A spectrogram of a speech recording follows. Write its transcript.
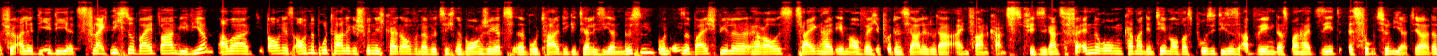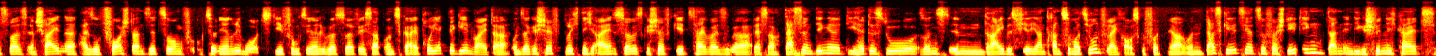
für alle die, die jetzt vielleicht nicht so weit waren wie wir wir. Aber die bauen jetzt auch eine brutale Geschwindigkeit auf und da wird sich eine Branche jetzt äh, brutal digitalisieren müssen. Und unsere Beispiele heraus zeigen halt eben auch, welche Potenziale du da einfahren kannst. Für diese ganze Veränderung kann man dem Thema auch was Positives abwägen, dass man halt sieht, es funktioniert. Ja, das war das Entscheidende. Also Vorstandssitzungen funktionieren remote. Die funktionieren über Surface Hub und Skype. Projekte gehen weiter. Unser Geschäft bricht nicht ein. Servicegeschäft geht teilweise sogar besser. Das sind Dinge, die hättest du sonst in drei bis vier Jahren Transformation vielleicht rausgefunden gefunden. Ja, und das gilt es jetzt zu verstetigen, dann in die Geschwindigkeit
